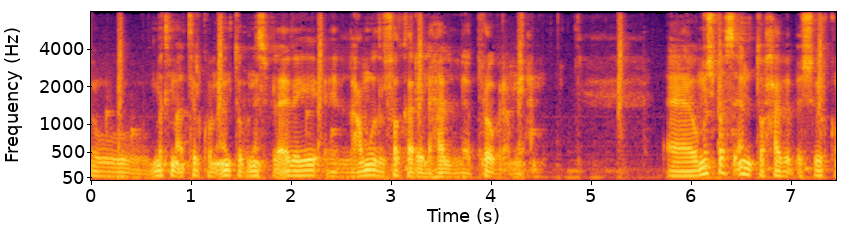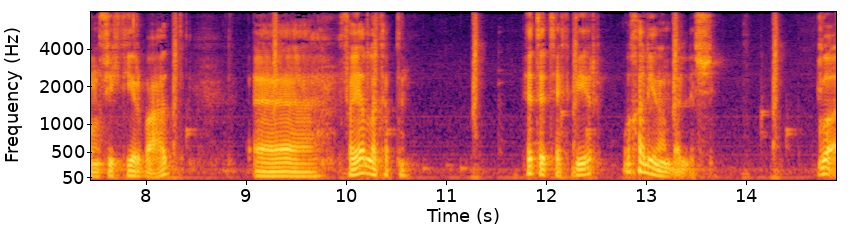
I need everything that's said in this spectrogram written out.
ومثل ما قلت لكم أنتم بالنسبة لي العمود الفقري لهالبروجرام يعني. ومش بس أنتم حابب أشكركم في كتير بعد. آه فيلا كابتن. هتت يا كبير وخلينا نبلش. جو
